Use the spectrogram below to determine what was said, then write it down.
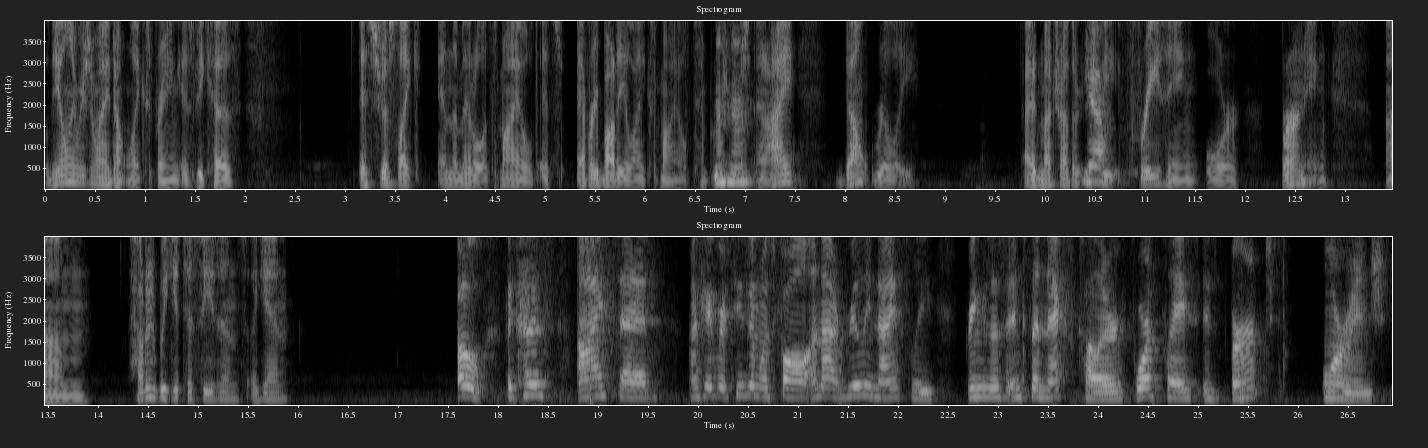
the only reason why I don't like spring is because it's just like in the middle. It's mild. It's everybody likes mild temperatures, Mm-hmm. and I don't really. I'd much rather just Yeah. be freezing or burning. Um, how did we get to seasons again? Oh, because I said my favorite season was fall, and that really nicely brings us into the next color. Fourth place is burnt orange,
